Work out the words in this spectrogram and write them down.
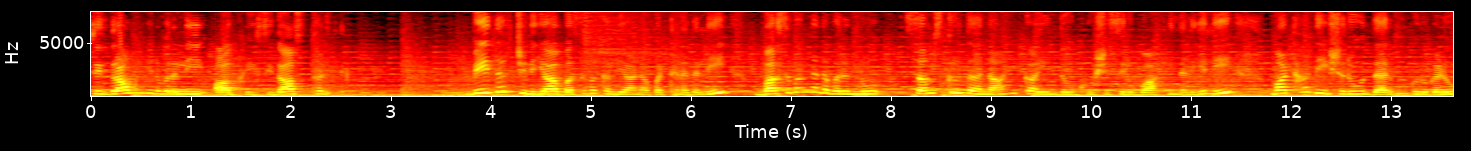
ಸಿದ್ದರಾಮಯ್ಯನವರಲ್ಲಿ ಆಗ್ರಹಿಸಿದ ಸ್ಥಳೀಯರು. ಬೀದರ್ ಜಿಲ್ಲೆಯ ಬಸವ ಕಲ್ಯಾಣ ಪಟ್ಟಣದಲ್ಲಿ ಬಸವಣ್ಣನವರನ್ನು ಸಂಸ್ಕೃತ ನಾಯಕ ಎಂದು ಘೋಷಿಸಿರುವ ಹಿನ್ನೆಲೆಯಲ್ಲಿ ಮಠಾಧೀಶರು, ಧರ್ಮಗುರುಗಳು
